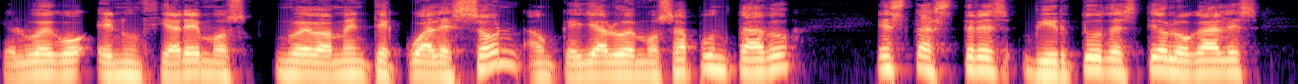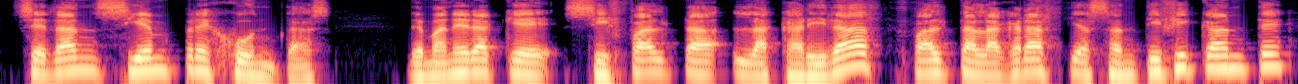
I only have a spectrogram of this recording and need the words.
que luego enunciaremos nuevamente cuáles son, aunque ya lo hemos apuntado, estas tres virtudes teologales se dan siempre juntas, de manera que si falta la caridad, falta la gracia santificante,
